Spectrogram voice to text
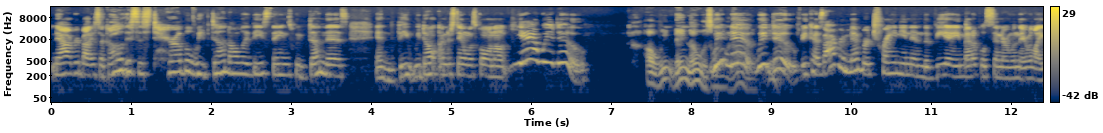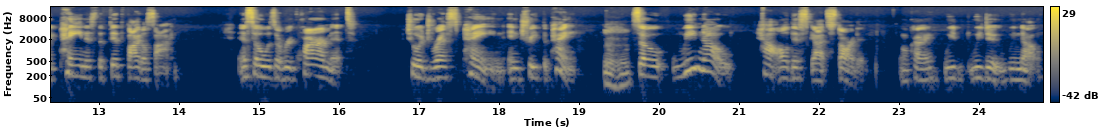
now everybody's like, oh, this is terrible. We've done all of these things. We've done this, and the, we don't understand what's going on. Yeah, we do. Oh, we they know what's We going knew, on. we Yeah. do, because I remember training in the VA medical center when they were like, pain is the fifth vital sign. And so it was a requirement to address pain and treat the pain. Mhm. So we know how all this got started. Okay, we we do we know,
